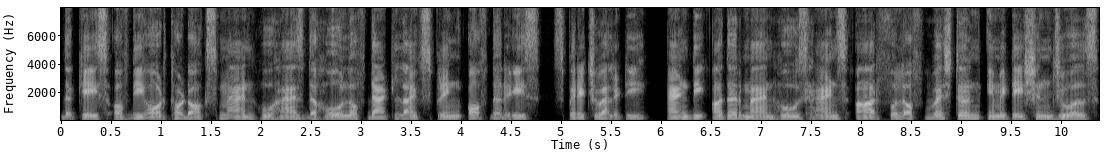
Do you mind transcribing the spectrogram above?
the case of the orthodox man who has the whole of that life spring of the race, spirituality, and the other man whose hands are full of Western imitation jewels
